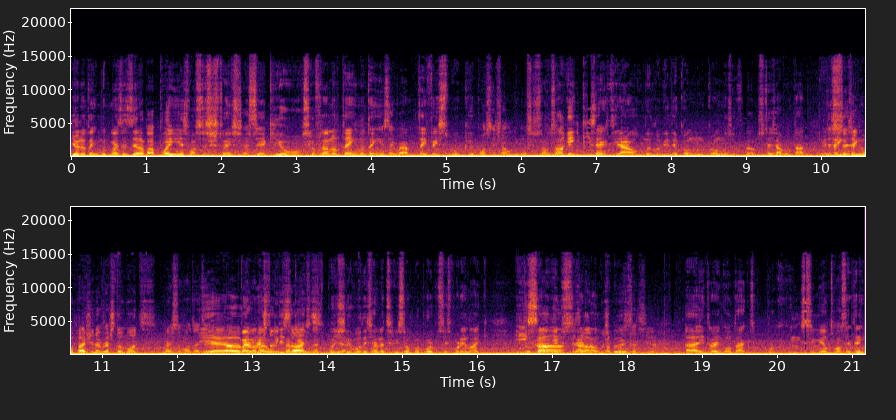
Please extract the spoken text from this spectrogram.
E eu não tenho muito mais a dizer, apoiem as vossas questões. Eu sei que eu, o Sr. Fernando não tem, não tem Instagram, tem Facebook, eu posso deixar o link na descrição. Se alguém quiser tirar alguma dúvida com, com o Sr. Fernando, esteja à vontade. Eu tenho, uma página Resto Mods. Moto aqui, Yeah, vai mandar Resto o link Designs, página depois, yeah. eu vou deixar na descrição para pôr, vocês porem like. E se alguém precisar de alguma coisa, coisas, yeah. a entrar em contacto, porque conhecimento você tem,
